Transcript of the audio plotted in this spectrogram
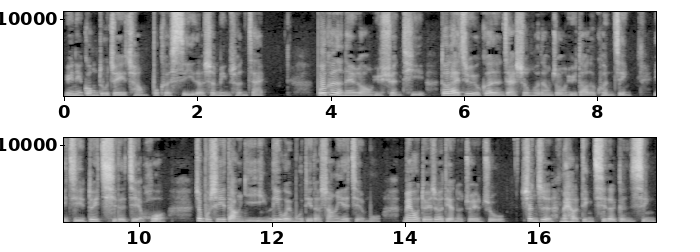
与你共度这一场不可思议的生命存在。播客的内容与选题都来自于个人在生活当中遇到的困境，以及对其的解惑。这不是一档以盈利为目的的商业节目，没有对热点的追逐，甚至没有定期的更新，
